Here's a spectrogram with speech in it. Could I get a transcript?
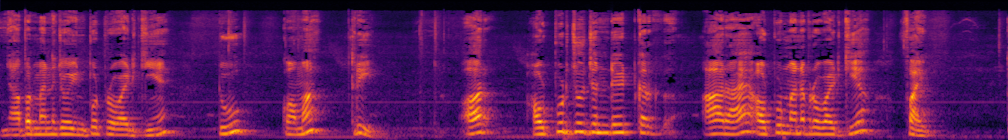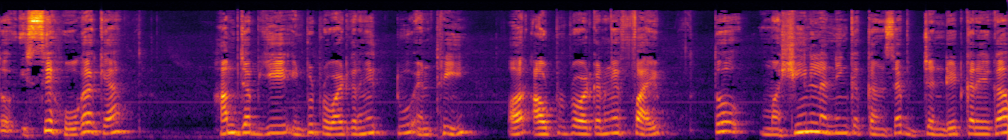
यहाँ पर मैंने जो इनपुट प्रोवाइड किए हैं टू कॉमा थ्री और आउटपुट जो जनरेट कर, आ रहा है आउटपुट मैंने प्रोवाइड किया फाइव तो इससे होगा क्या? हम जब ये इनपुट प्रोवाइड करेंगे टू एंड थ्री और आउटपुट प्रोवाइड करेंगे फाइव तो मशीन लर्निंग का कंसेप्ट जनरेट करेगा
